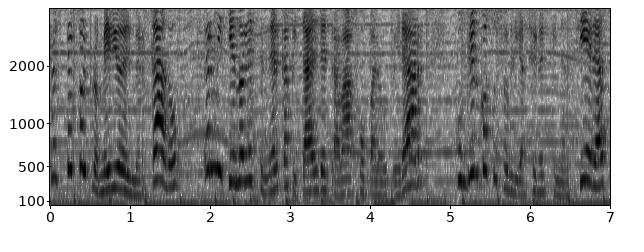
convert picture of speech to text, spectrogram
respecto al promedio del mercado, permitiéndoles tener capital de trabajo para operar, cumplir con sus obligaciones financieras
